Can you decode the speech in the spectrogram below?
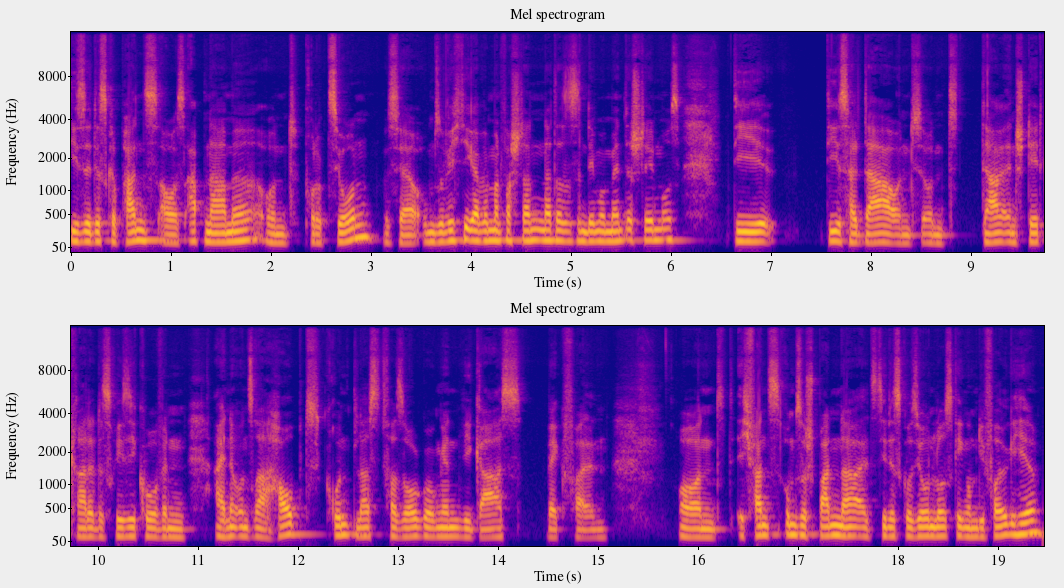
diese Diskrepanz aus Abnahme und Produktion ist ja umso wichtiger, wenn man verstanden hat, dass es in dem Moment entstehen muss. Die, die ist halt da und, und da entsteht gerade das Risiko, wenn eine unserer Hauptgrundlastversorgungen wie Gas wegfallen. Und ich fand es umso spannender, als die Diskussion losging um die Folge hier,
